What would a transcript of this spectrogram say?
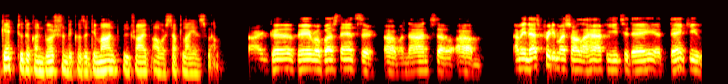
get to the conversion because the demand will drive our supply as well. All right, good, very robust answer, um, Anand. So, um, I mean, that's pretty much all I have for you today. Thank you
